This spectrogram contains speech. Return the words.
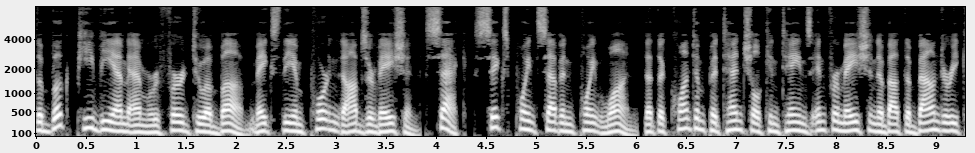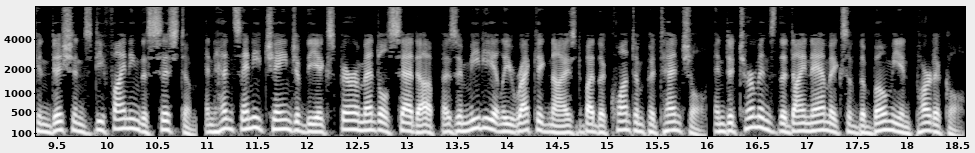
the book PVMM referred to above makes the important observation Sec. 6.7.1 that the quantum potential contains information about the boundary conditions defining the system, and hence any change of the experimental setup is immediately recognized by the quantum potential, and determines the dynamics of the Bohmian particle.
